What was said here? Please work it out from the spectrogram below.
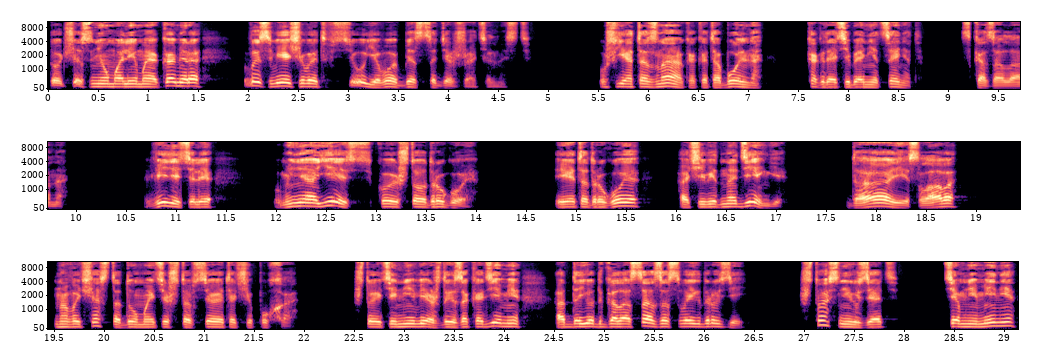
тотчас неумолимая камера высвечивает всю его бессодержательность. «Уж я-то знаю, как это больно, когда тебя не ценят», — сказала она. «Видите ли, у меня есть кое-что другое. И это другое, очевидно, деньги. Да, и слава. Но вы часто думаете, что все это чепуха, что эти невежды из Академии отдают голоса за своих друзей. Что с них взять? Тем не менее,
